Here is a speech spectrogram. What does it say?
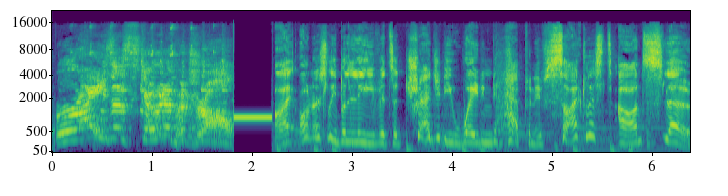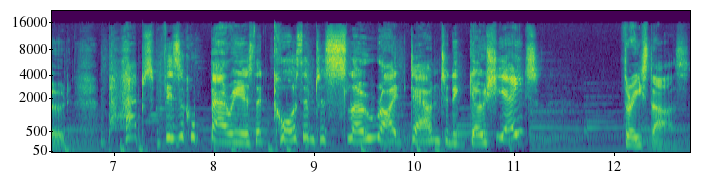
Razor Scooter Patrol! I honestly believe it's a tragedy waiting to happen if cyclists aren't slowed. Perhaps physical barriers that cause them to slow right down to negotiate? Three stars.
